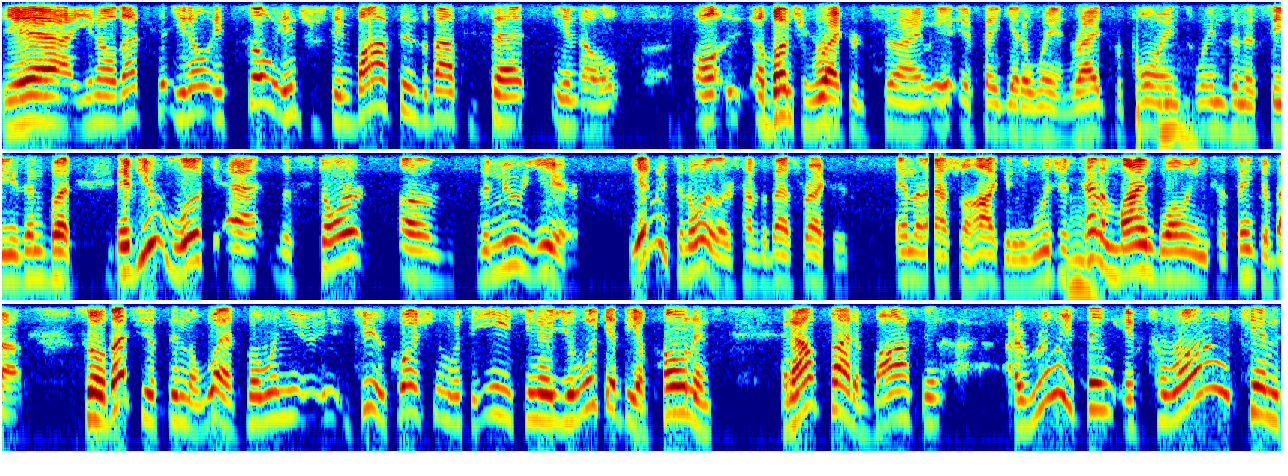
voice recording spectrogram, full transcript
Yeah, you know that's you know it's so interesting. Boston's about to set you know all, a bunch of records tonight if they get a win, right? For points, mm-hmm. wins in a season. But if you look at the start of the new year, the Edmonton Oilers have the best records in the National Hockey League, which is mm. kind of mind blowing to think about. So that's just in the West. But when you to your question with the East, you know, you look at the opponents, and outside of Boston, I really think if Toronto can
